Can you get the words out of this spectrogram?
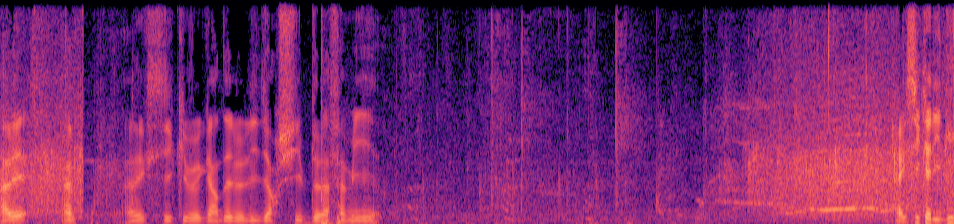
Allez, un- Alexis qui veut garder le leadership de la famille. Alexis qui a dit 12.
